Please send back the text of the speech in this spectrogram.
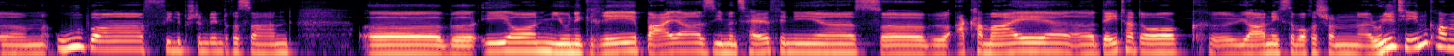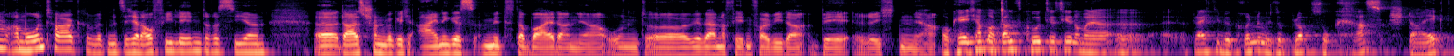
ähm, Uber, viele bestimmt interessant äh, E.ON, Munich Re, Bayer, Siemens Healthineers, äh, Akamai, äh, Datadog, äh, ja, nächste Woche ist schon äh, Realty Income am Montag, wird mit Sicherheit auch viele interessieren. Äh, da ist schon wirklich einiges mit dabei dann, ja, und äh, wir werden auf jeden Fall wieder berichten, ja. Okay, ich habe noch ganz kurz jetzt hier noch mal äh, vielleicht die Begründung, wieso Blog so krass steigt.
